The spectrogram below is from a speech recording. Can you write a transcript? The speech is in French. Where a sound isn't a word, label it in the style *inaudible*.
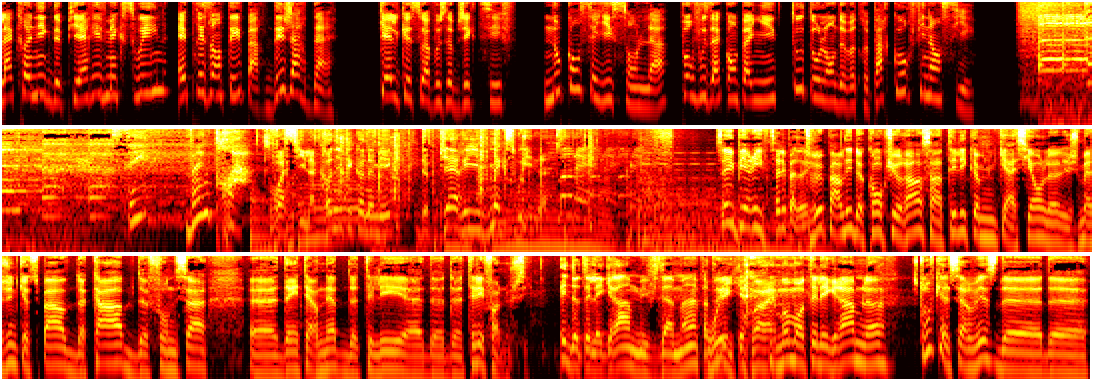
La chronique de Pierre-Yves McSween est présentée par Desjardins. Quels que soient vos objectifs, nos conseillers sont là pour vous accompagner tout au long de votre parcours financier. C'est 23. Voici la chronique économique de Pierre-Yves McSween. Salut Pierre-Yves. Salut Patrick. Tu veux parler de concurrence en télécommunication. là. J'imagine que tu parles de câbles, de fournisseurs euh, d'Internet, de télé, euh, de, de téléphone aussi. Et de télégramme, évidemment, Oui. Patrick. Ouais, moi, mon télégramme, là, je trouve que le service de... De,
